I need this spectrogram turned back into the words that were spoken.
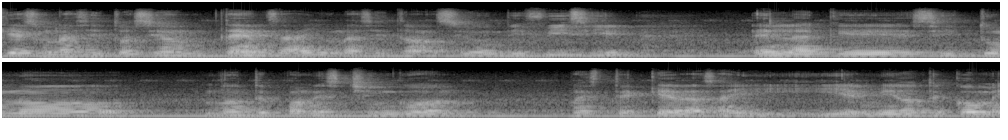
que es una situación tensa y una situación difícil en la que si tú no, no te pones chingón, pues te quedas ahí y el miedo te come.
